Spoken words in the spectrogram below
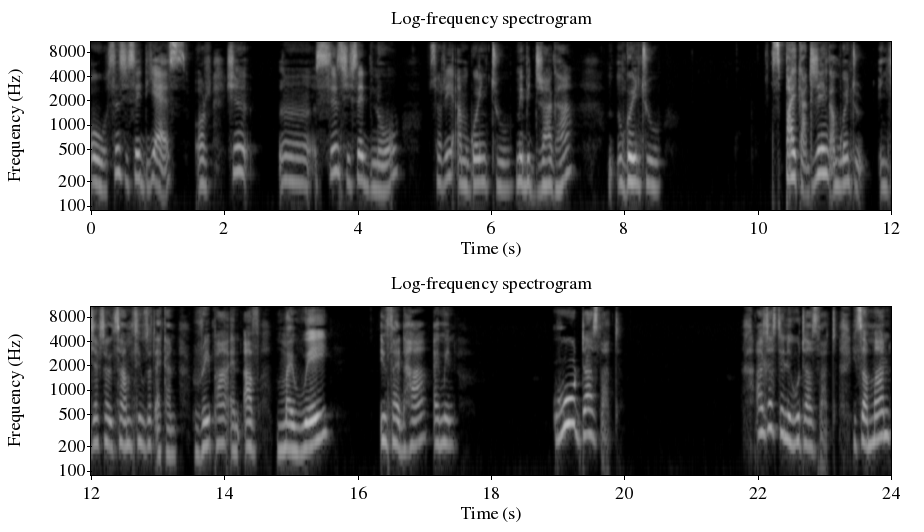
Oh, since she said yes, or she, uh, since she said no, sorry, I'm going to maybe drag her. I'm going to spike her drink. I'm going to inject her with something so that I can rape her and have my way inside her. I mean, who does that? I'll just tell you who does that. It's a man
